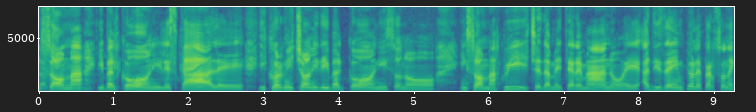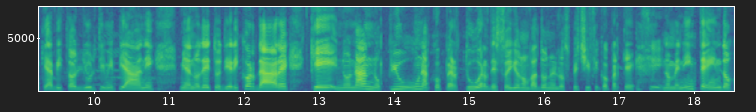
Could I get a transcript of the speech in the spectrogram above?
insomma balconi. i balconi, le scale, i cornicioni dei balconi, sono, insomma qui c'è da mettere mano e ad esempio le persone che abitano gli ultimi piani mi hanno detto di ricordare che non hanno più una copertura, adesso io non vado nello specifico perché sì. non me ne intendo,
